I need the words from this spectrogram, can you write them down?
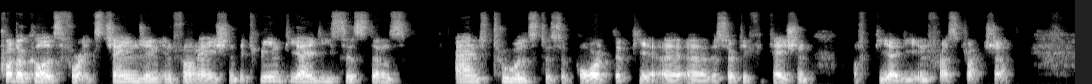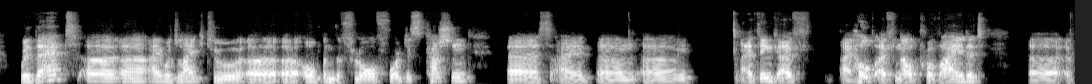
protocols for exchanging information between PID systems, and tools to support the, uh, uh, the certification of PID infrastructure. With that, uh, uh, I would like to uh, open the floor for discussion. As I, um, um, I think I've, I hope I've now provided a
